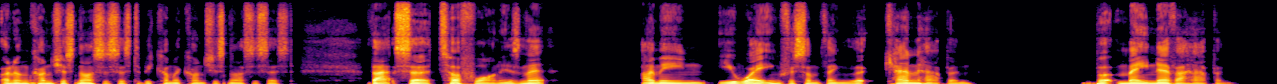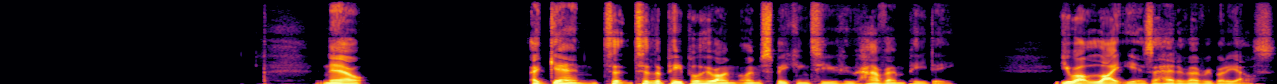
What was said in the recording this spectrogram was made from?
an unconscious narcissist to become a conscious narcissist that's a tough one, isn't it? I mean, you're waiting for something that can happen, but may never happen. Now, again, to, to the people who I'm, I'm speaking to who have NPD, you are light years ahead of everybody else,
